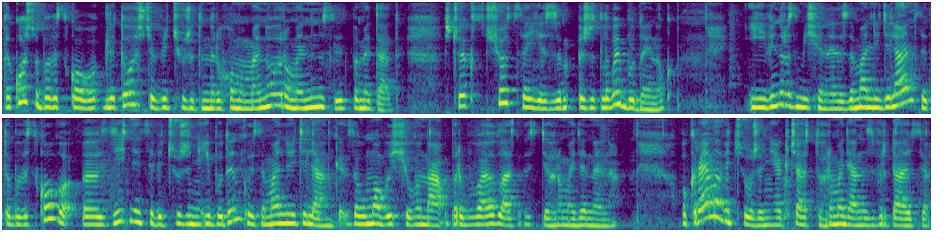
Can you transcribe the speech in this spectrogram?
Також обов'язково для того, щоб відчужити нерухоме майно, громадянину слід пам'ятати, що якщо це є житловий будинок, і він розміщений на земельній ділянці, то обов'язково е, здійснюється відчуження і будинку, і земельної ділянки за умови, що вона перебуває у власності громадянина. Окремо відчуження, як часто громадяни звертаються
